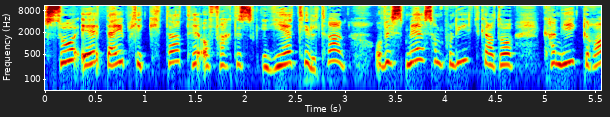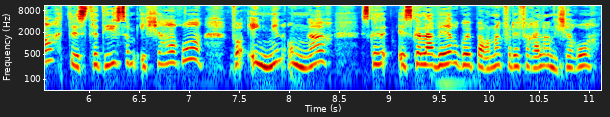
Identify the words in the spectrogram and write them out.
så er de plikta til å faktisk gi tiltak. Og hvis vi som politikere da kan gi gratis til de som ikke har råd, for ingen unger skal, skal la være å gå i barnehage fordi foreldrene ikke har råd.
